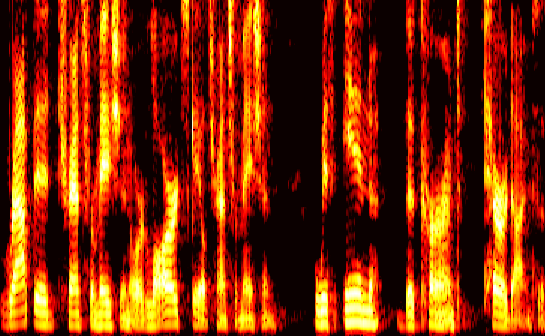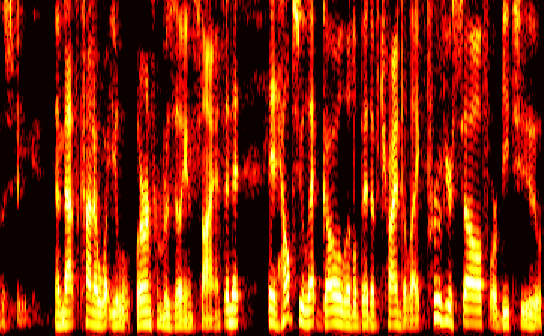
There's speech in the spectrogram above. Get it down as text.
rapid transformation or large scale transformation within the current paradigm, so to speak. And that's kind of what you learn from resilience science. And it, it helps you let go a little bit of trying to like prove yourself or be too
